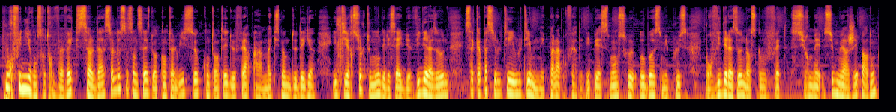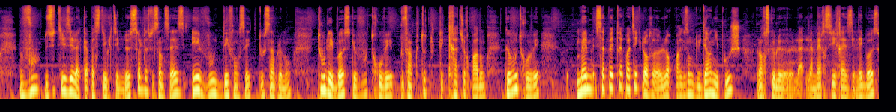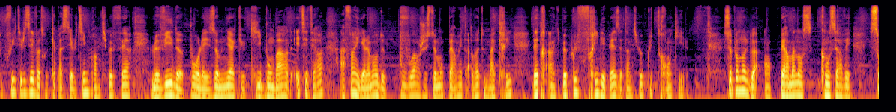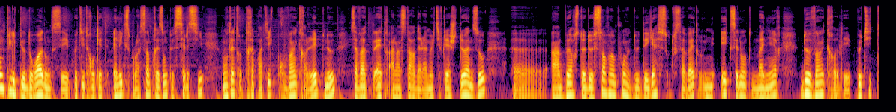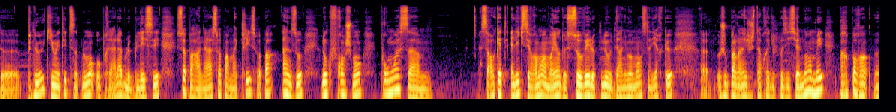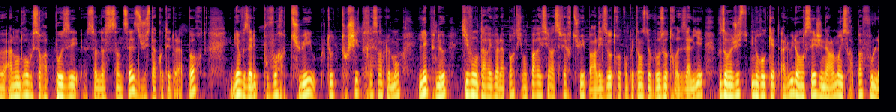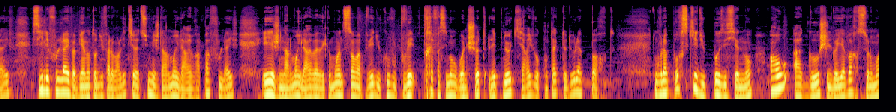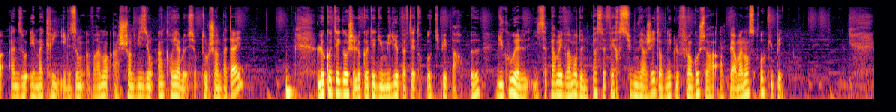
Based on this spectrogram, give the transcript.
Pour finir, on se retrouve avec Soldat. Soldat 76 doit quant à lui se contenter de faire un maximum de dégâts. Il tire sur tout le monde, il essaye de vider la zone. Sa capacité ultime n'est pas là pour faire des DPS monstrueux au boss, mais plus pour vider la zone lorsque vous faites submerger. Pardon. Vous utilisez la capacité ultime de Soldat 76 et vous défoncez tout simplement tous les boss que vous trouvez, enfin plutôt toutes les créatures pardon, que vous trouvez même, ça peut être très pratique lors, par exemple du dernier push, lorsque la, merci raise les boss, vous pouvez utiliser votre capacité ultime pour un petit peu faire le vide pour les omniacs qui bombardent, etc. Afin également de pouvoir justement permettre à votre Macri d'être un petit peu plus free DPS, d'être un petit peu plus tranquille. Cependant, il doit en permanence conserver son clic de droit, donc ces petites roquettes LX pour la simple raison que celles-ci vont être très pratiques pour vaincre les pneus. Ça va être à l'instar de la multiflèche de Hanzo, euh, un burst de 120 points de dégâts, surtout ça va être une excellente manière de vaincre des petites euh, pneus qui ont été tout simplement au préalable blessés, soit par Anna, soit par Macri, soit par Anzo. Donc franchement, pour moi ça sa roquette LX c'est vraiment un moyen de sauver le pneu au dernier moment, c'est-à-dire que euh, je vous parlerai juste après du positionnement, mais par rapport euh, à, l'endroit où sera posé Soldat 76, juste à côté de la porte, eh bien vous allez pouvoir tuer, ou plutôt toucher très simplement les pneus qui vont arriver à la porte, qui vont pas réussir à se faire tuer par les autres compétences de vos autres alliés. Vous aurez juste une roquette à lui lancer, généralement il sera pas full life. S'il est full life, bien entendu, il va falloir les tirer dessus, mais généralement il arrivera pas full life, et généralement il arrive avec moins de 120 PV, du coup vous pouvez très facilement one shot les pneus qui arrive au contact de la porte. Donc voilà pour ce qui est du positionnement. En haut à gauche, il doit y avoir selon moi Hanzo et Macri. Ils ont vraiment un champ de vision incroyable sur tout le champ de bataille. Le côté gauche et le côté du milieu peuvent être occupés par eux, du coup ça permet vraiment de ne pas se faire submerger étant donné que le flanc gauche sera en permanence occupé.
